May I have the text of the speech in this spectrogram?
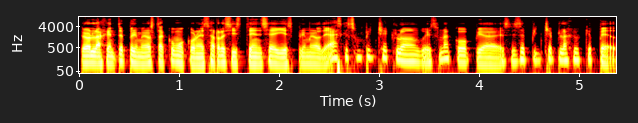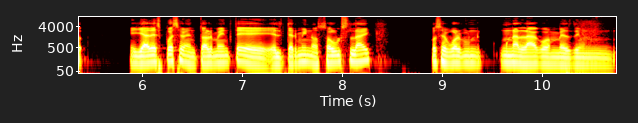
Pero la gente primero está como con esa resistencia y es primero de, ah, es que es un pinche clon, güey, es una copia, es ese pinche plagio, qué pedo. Y ya después, eventualmente, el término Souls-like, pues se vuelve un, un halago en vez de un,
